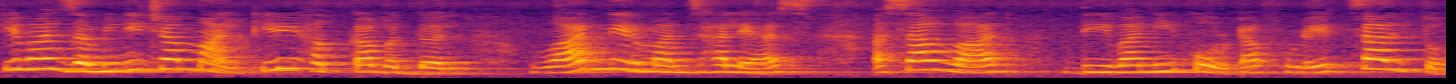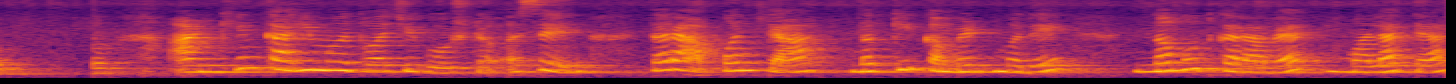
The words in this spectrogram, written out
किंवा जमिनीच्या मालकी हक्काबद्दल वाद निर्माण झाल्यास असा वाद दिवाणी कोर्टापुढे चालतो. आणखीन काही महत्वाची गोष्ट असेल तर आपण त्या नक्की कमेंटमध्ये नमूद कराव्यात मला त्या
